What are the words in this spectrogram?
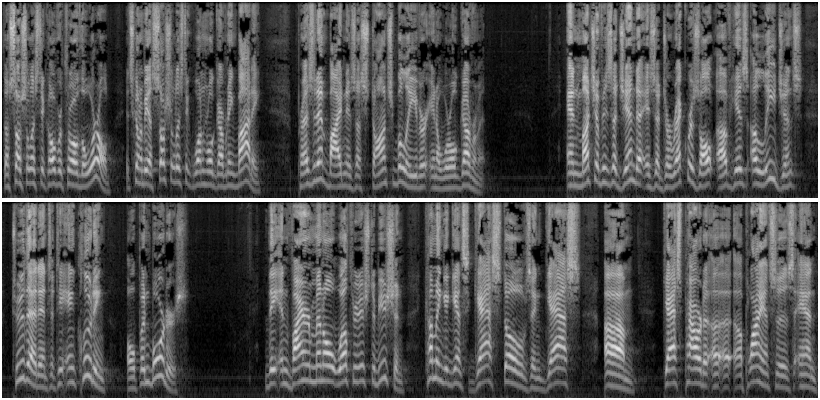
The socialistic overthrow of the world. It's going to be a socialistic one world governing body. President Biden is a staunch believer in a world government. And much of his agenda is a direct result of his allegiance to that entity, including open borders, the environmental wealth redistribution, coming against gas stoves and gas um, gas powered uh, uh, appliances and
